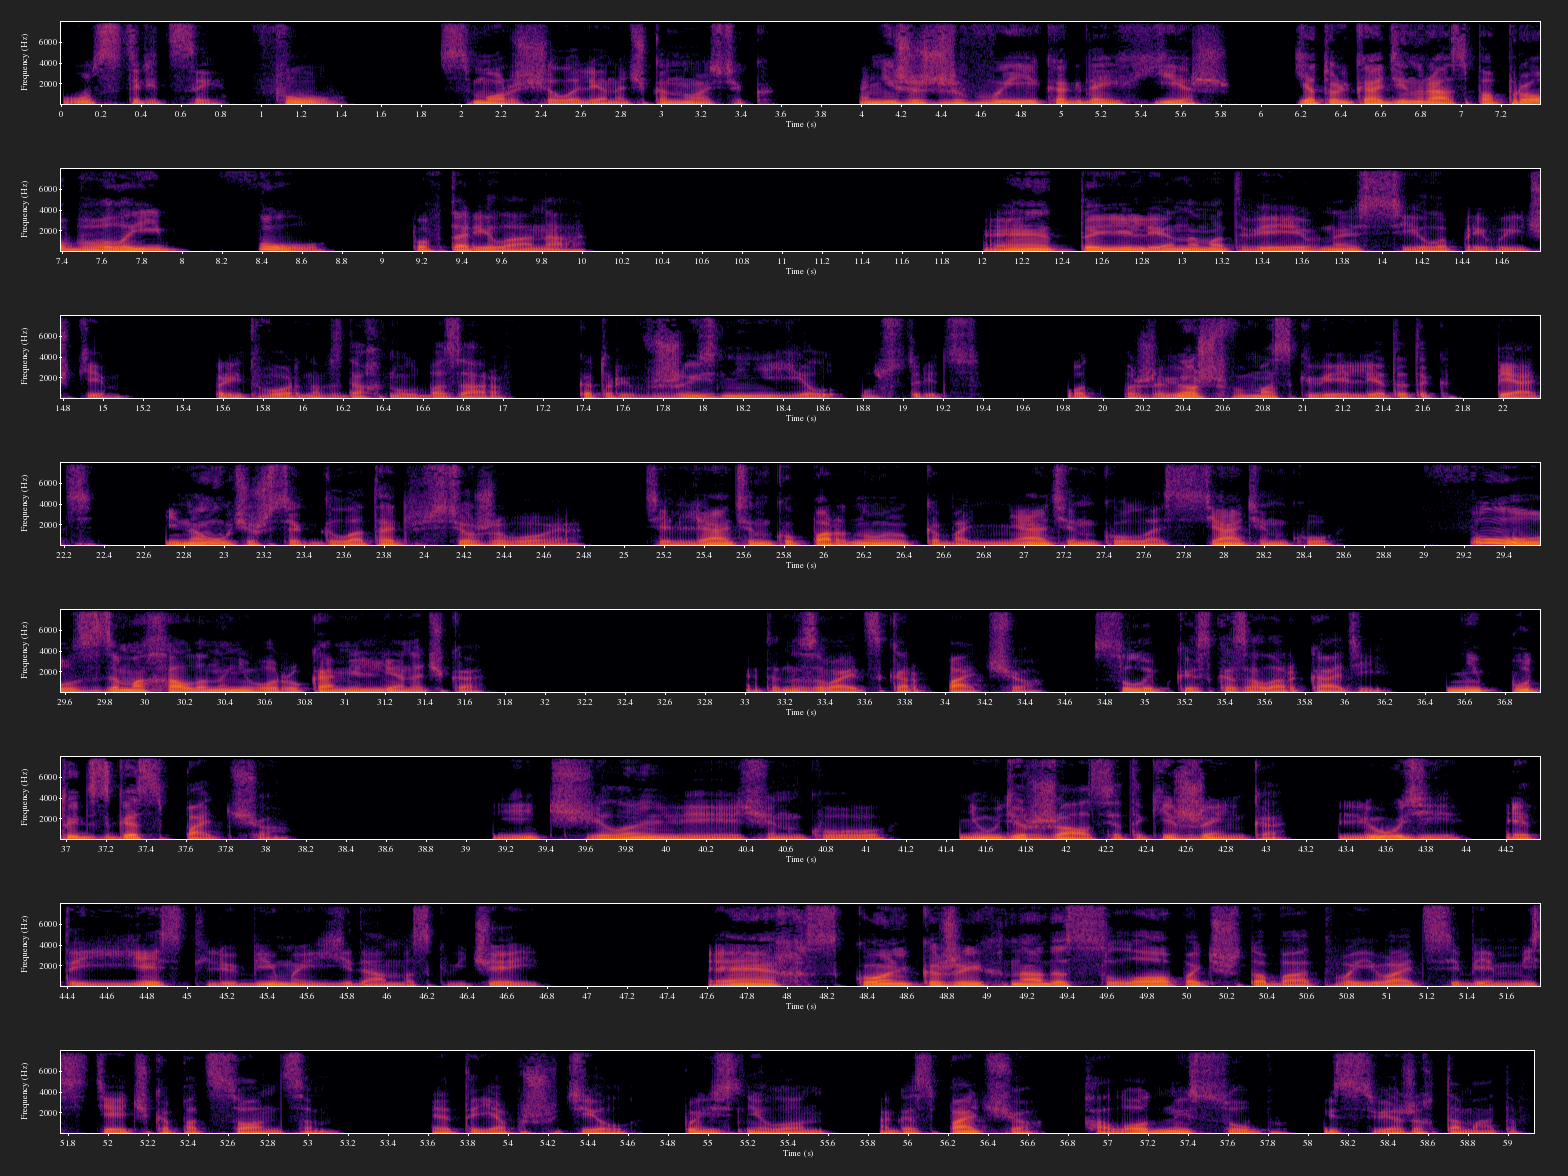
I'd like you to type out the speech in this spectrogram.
«Устрицы! Фу!» — сморщила Леночка носик. «Они же живые, когда их ешь. Я только один раз попробовала и... Фу!» — повторила она. «Это Елена Матвеевна сила привычки», — притворно вздохнул Базаров, который в жизни не ел устриц. «Вот поживешь в Москве лет так пять и научишься глотать все живое телятинку парную, кабанятинку, лосятинку. «Фу!» — замахала на него руками Леночка. «Это называется карпаччо», — с улыбкой сказал Аркадий. «Не путать с гаспаччо». «И человеченку!» — не удержался таки Женька. «Люди — это и есть любимая еда москвичей. Эх, сколько же их надо слопать, чтобы отвоевать себе местечко под солнцем!» Это я пошутил. — пояснил он, а гаспачо — холодный суп из свежих томатов.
